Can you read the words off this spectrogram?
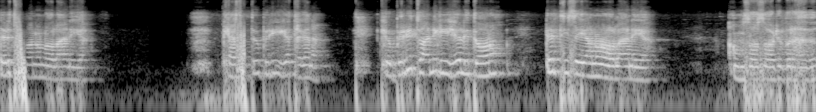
dartii baan u noolaanaya. Kaas hadduu beri iga tagana ka berito anigii heli doono dartiis ayaan u noolaanaya. Ama soo soo dhibaraada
